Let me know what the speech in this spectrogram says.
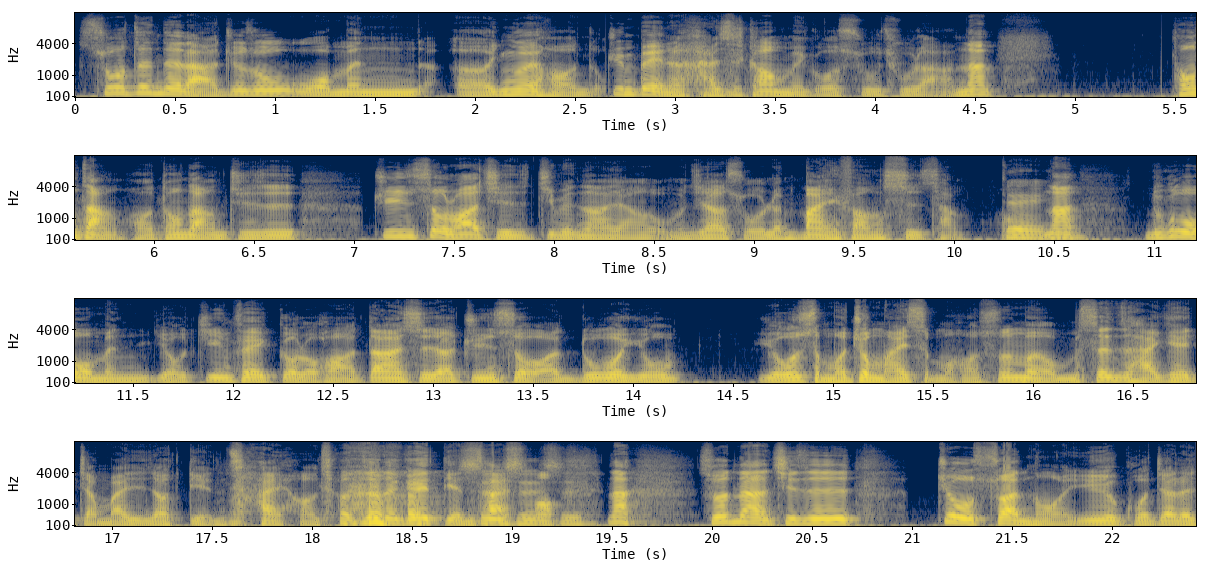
说真的啦，就是说我们呃，因为哈军备呢还是靠美国输出啦。那通常哈，通常其实军售的话，其实基本上来讲，我们叫所谓的卖方市场。对，那如果我们有经费够的话，当然是要军售啊。如果有有什么就买什么哈，所以我们甚至还可以讲白一点叫点菜哈，就真的可以点菜哦。那所以那其实就算哦一个国家的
